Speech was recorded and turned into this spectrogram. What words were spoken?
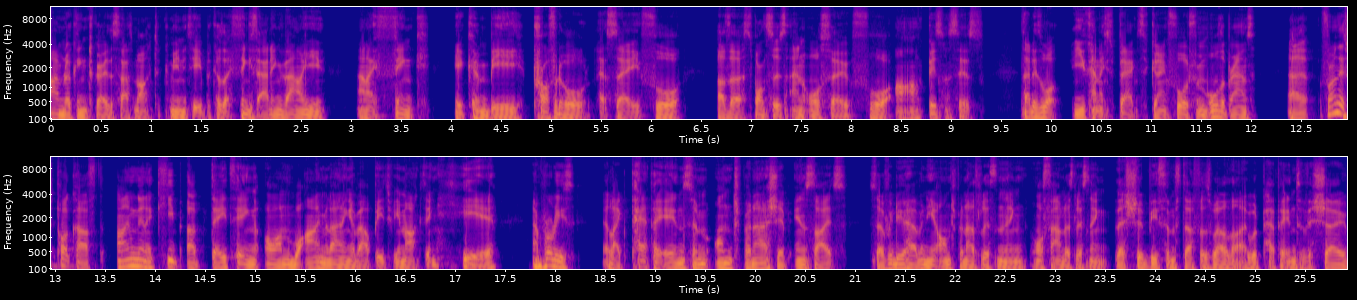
I'm looking to grow the SaaS marketer community because I think it's adding value. And I think it can be profitable, let's say, for other sponsors and also for our businesses. That is what you can expect going forward from all the brands. Uh, from this podcast, I'm going to keep updating on what I'm learning about B2B marketing here and probably like pepper in some entrepreneurship insights. So if we do have any entrepreneurs listening or founders listening, there should be some stuff as well that I would pepper into the show.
